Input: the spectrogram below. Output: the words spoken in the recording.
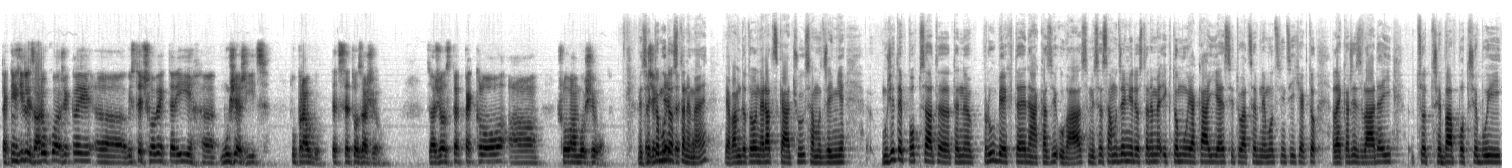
tak mě chytli za ruku a řekli, uh, vy jste člověk, který uh, může říct, tu pravdu. Teď jste to zažil. Zažil jste peklo a šlo vám o život. My se k tomu dostaneme. Já vám do toho nerad skáču. Samozřejmě Můžete popsat eh, ten průběh té nákazy u vás? My se samozřejmě dostaneme i k tomu, jaká je situace v nemocnicích, jak to lékaři zvládají, co třeba potřebují,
